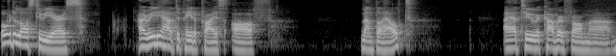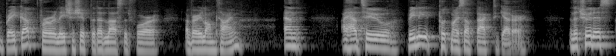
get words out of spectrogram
over the last two years, I really had to pay the price of mental health. I had to recover from a breakup for a relationship that had lasted for a very long time. And I had to really put myself back together. And the truth is,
